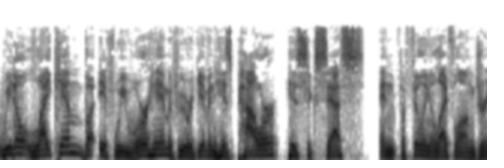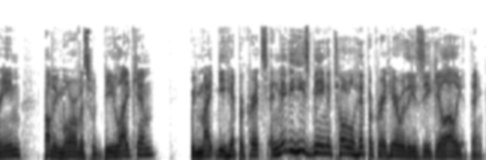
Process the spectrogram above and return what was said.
we don't like him, but if we were him, if we were given his power, his success, and fulfilling a lifelong dream, probably more of us would be like him. We might be hypocrites, and maybe he's being a total hypocrite here with the Ezekiel Elliott thing.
